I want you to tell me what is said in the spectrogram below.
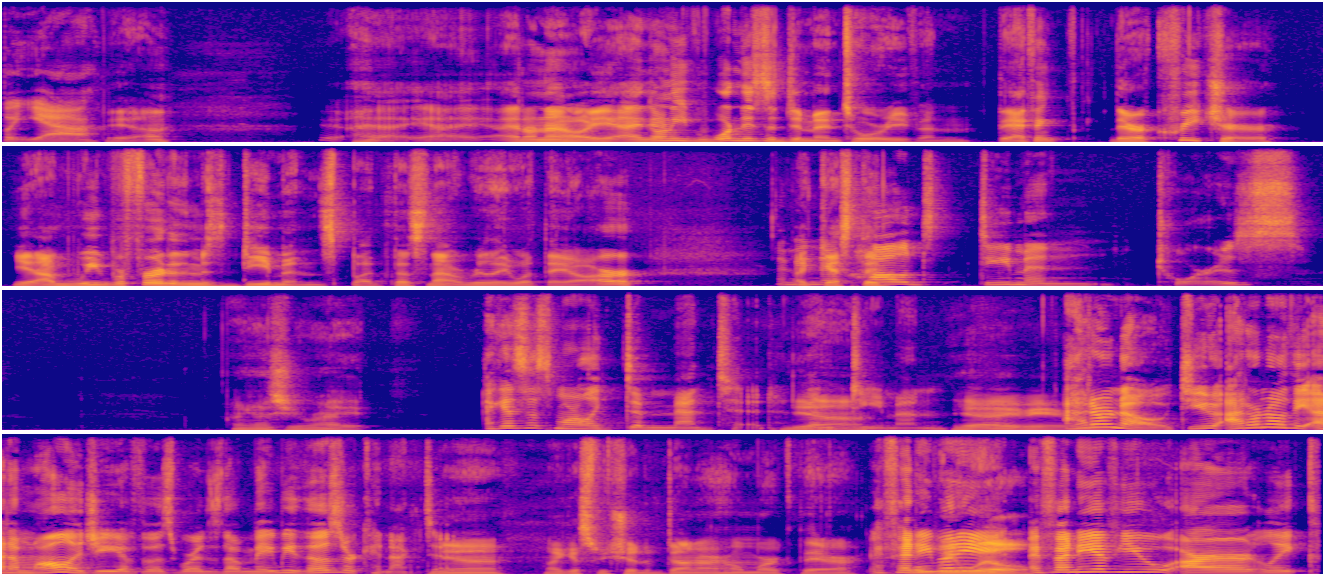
But yeah, Yeah. I, I, I don't know. I, I don't even. What is a Dementor even? I think they're a creature. Yeah, we refer to them as demons, but that's not really what they are. I mean, guess they're they- called demon tours. I guess you're right. I guess it's more like demented Yeah. than demon. Yeah, I mean, I don't know. Do you? I don't know the etymology of those words though. Maybe those are connected. Yeah, I guess we should have done our homework there. If Well, anybody, we will. if any of you are like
